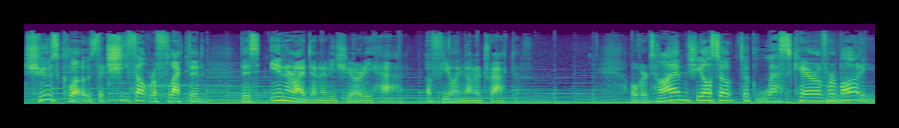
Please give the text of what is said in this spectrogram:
choose clothes that she felt reflected this inner identity she already had of feeling unattractive. Over time, she also took less care of her body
